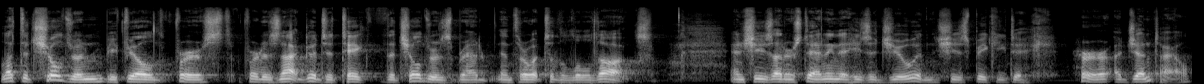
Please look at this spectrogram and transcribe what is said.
Let the children be filled first, for it is not good to take the children's bread and throw it to the little dogs. And she's understanding that he's a Jew, and she's speaking to her, a Gentile.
